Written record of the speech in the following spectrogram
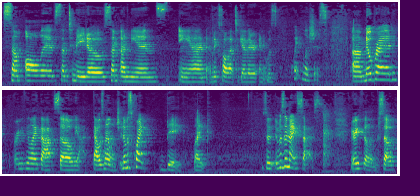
some olives, some tomatoes, some onions, and I mixed all that together and it was quite delicious. Um, no bread or anything like that. So yeah, that was my lunch. And it was quite big, like, so it was a nice size. Very filling. So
